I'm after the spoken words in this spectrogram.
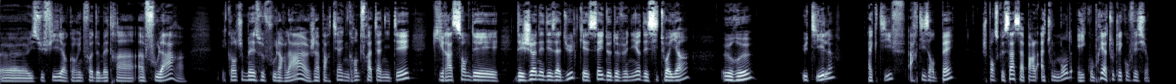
euh, il suffit encore une fois de mettre un, foulard. Et quand je mets ce foulard-là, j'appartiens à une grande fraternité qui rassemble des, des, jeunes et des adultes qui essayent de devenir des citoyens heureux, utiles, actifs, artisans de paix. Je pense que ça, ça parle à tout le monde, et y compris à toutes les confessions.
